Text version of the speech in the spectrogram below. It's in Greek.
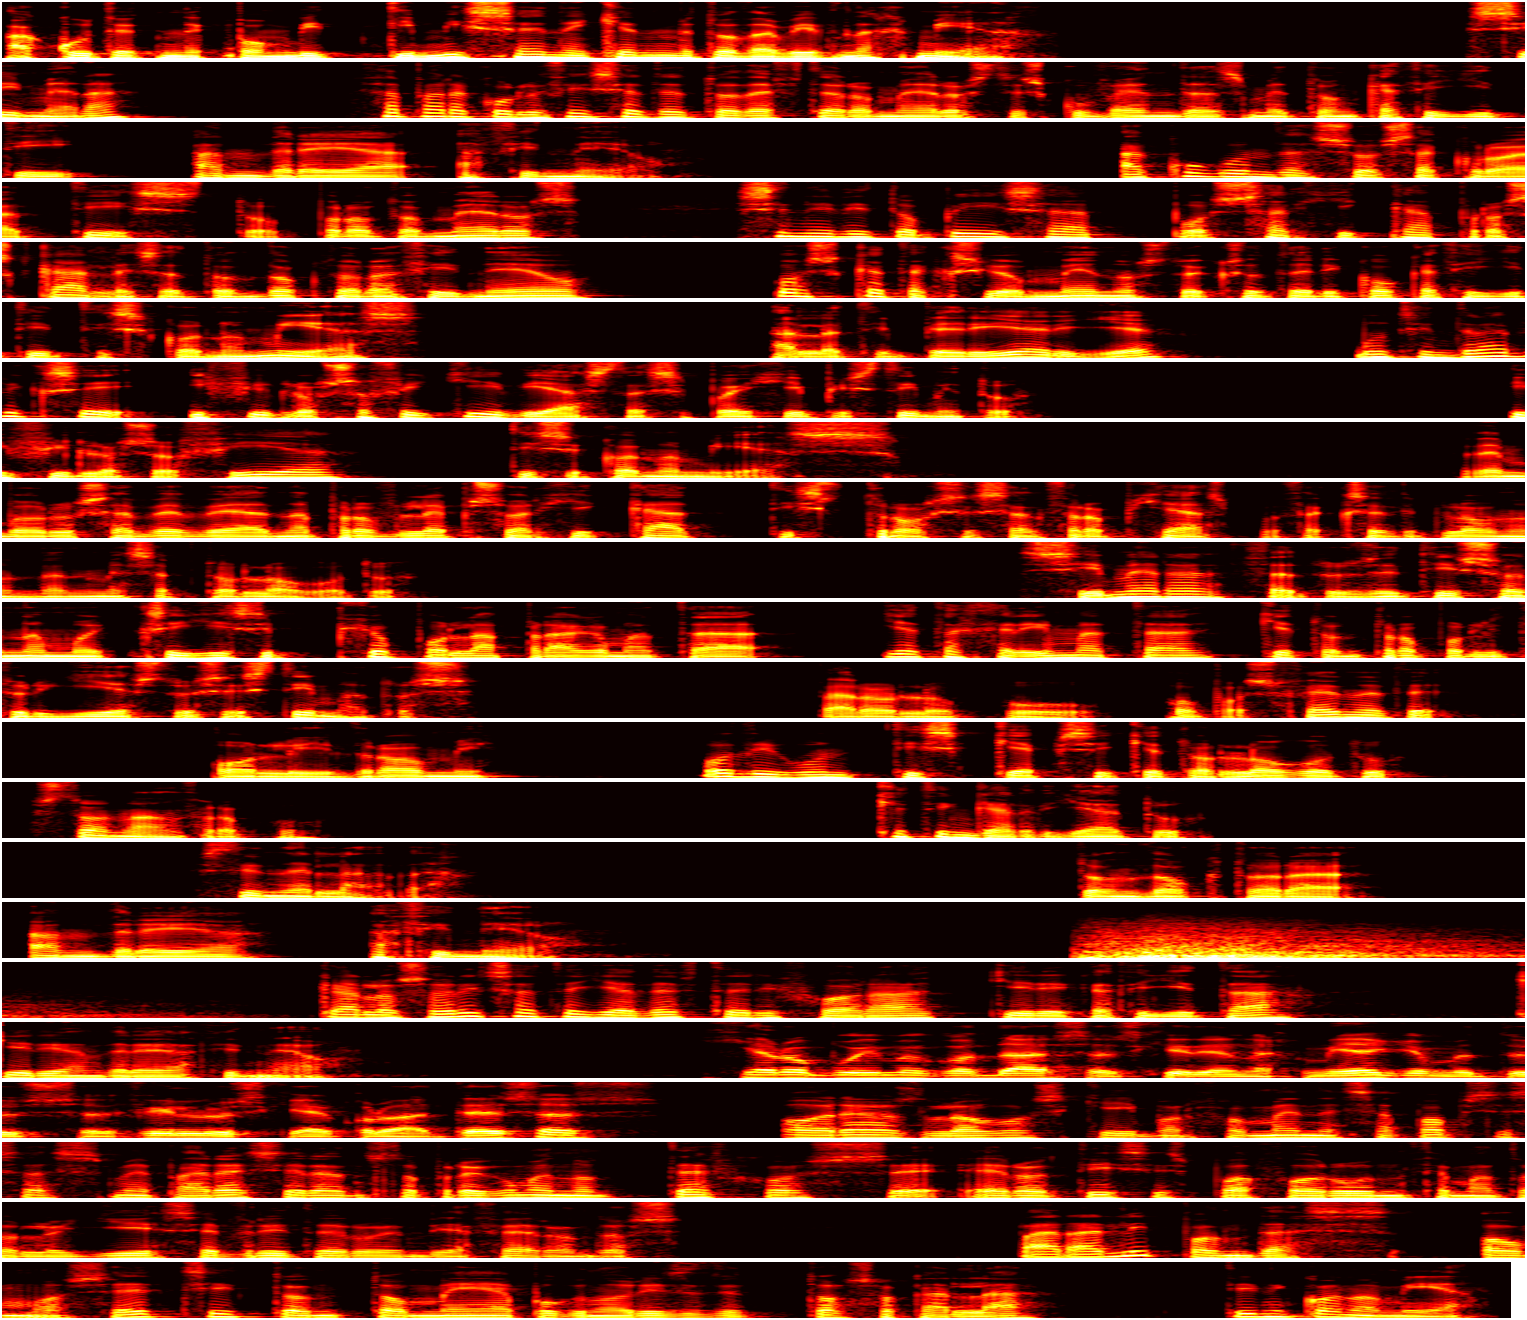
Ακούτε την εκπομπή «Τιμή Σένεκεν» με τον Δαβίδ Ναχμία. Σήμερα θα παρακολουθήσετε το δεύτερο μέρος της κουβέντας με τον καθηγητή Ανδρέα Αθηναίο. Ακούγοντας ως ακροατής το πρώτο μέρος, συνειδητοποίησα πως αρχικά προσκάλεσα τον δόκτωρο Αθηναίο ως καταξιωμένος στο εξωτερικό καθηγητή της οικονομίας, αλλά την περιέργεια μου την τράβηξε η φιλοσοφική διάσταση που έχει η επιστήμη του. Η φιλοσοφία της οικονομίας. Δεν μπορούσα βέβαια να προβλέψω αρχικά τις τρώσεις ανθρωπιάς που θα ξεδιπλώνονταν μέσα από το λόγο του. Σήμερα θα του ζητήσω να μου εξηγήσει πιο πολλά πράγματα για τα χρήματα και τον τρόπο λειτουργίας του συστήματος. Παρόλο που, όπως φαίνεται, όλοι οι δρόμοι οδηγούν τη σκέψη και το λόγο του στον άνθρωπο και την καρδιά του στην Ελλάδα. Τον δόκτορα Ανδρέα Αθηναίο. Καλωσορίσατε για δεύτερη φορά κύριε καθηγητά, κύριε Ανδρέα Αθηναίο. Χαίρομαι που είμαι κοντά σας κύριε Ναχμία και με τους φίλους και ακροατές σας. Ωραίος λόγος και οι μορφωμένες απόψεις σας με παρέσυραν στο προηγούμενο τεύχος σε ερωτήσεις που αφορούν θεματολογίες ευρύτερου ενδιαφέροντος. Παραλείποντας όμως έτσι τον τομέα που γνωρίζετε τόσο καλά, την οικονομία.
